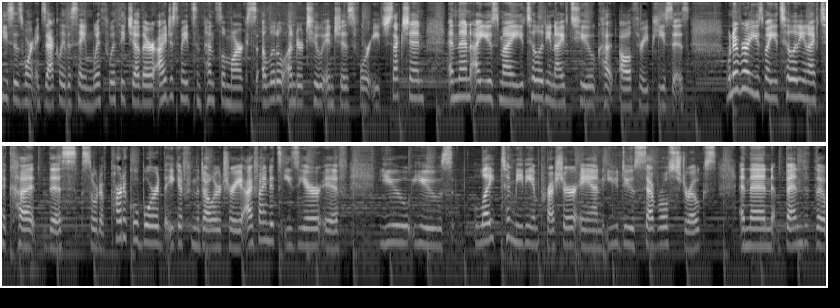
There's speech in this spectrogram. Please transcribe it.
pieces weren't exactly the same width with each other. I just made some pencil marks a little under two inches for each section, and then I used my utility knife to cut all three pieces. Whenever I use my utility knife to cut this sort of particle board that you get from the Dollar Tree, I find it's easier if you use light to medium pressure and you do several strokes and then bend the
